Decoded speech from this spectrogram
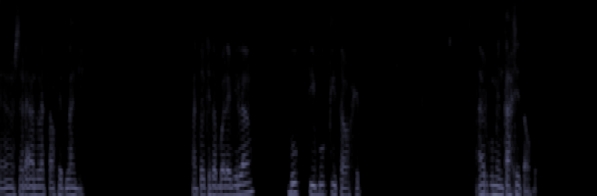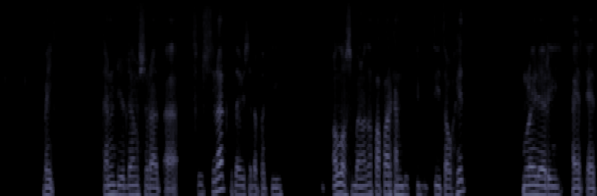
Tema besarnya adalah tauhid lagi. Atau kita boleh bilang bukti-bukti tauhid. Argumentasi tauhid. Baik. Karena di dalam surat uh, Fusilat kita bisa dapati Allah Subhanahu wa taala paparkan bukti-bukti tauhid mulai dari ayat-ayat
